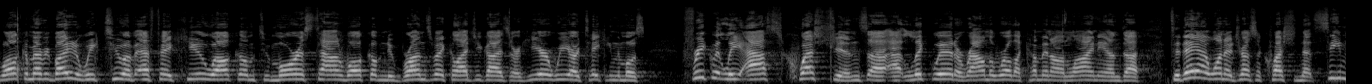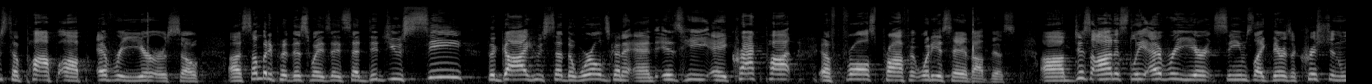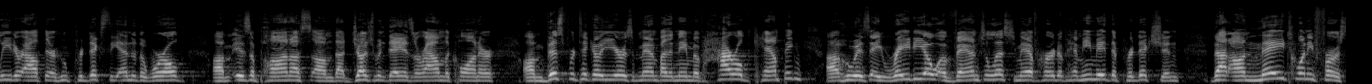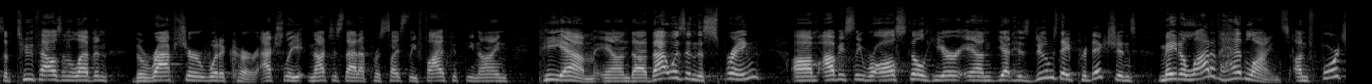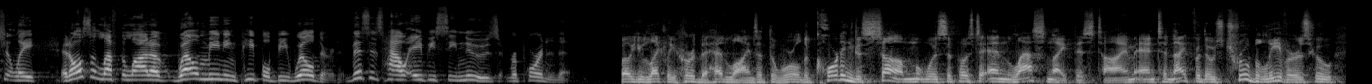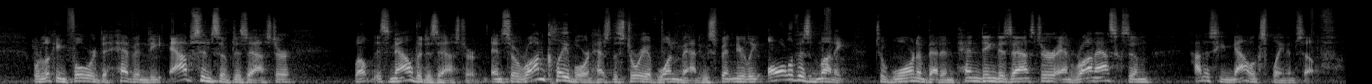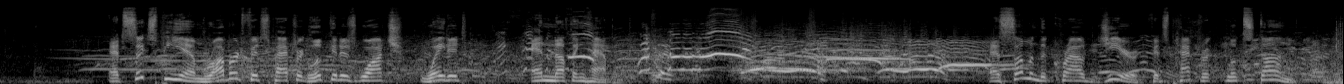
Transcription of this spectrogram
Welcome, everybody, to week two of FAQ. Welcome to Morristown. Welcome, New Brunswick. Glad you guys are here. We are taking the most frequently asked questions uh, at Liquid around the world that come in online. And uh, today I want to address a question that seems to pop up every year or so. Uh, somebody put it this way they said, Did you see the guy who said the world's going to end? Is he a crackpot, a false prophet? What do you say about this? Um, just honestly, every year it seems like there's a Christian leader out there who predicts the end of the world um, is upon us, um, that judgment day is around the corner. Um, this particular year is a man by the name of Harold Camping, uh, who is a radio evangelist. You may have heard of him. He made the prediction that on May 21st of 2011, the rapture would occur. Actually, not just that, at precisely 5:59 p.m. And uh, that was in the spring. Um, obviously, we're all still here, and yet his doomsday predictions made a lot of headlines. Unfortunately, it also left a lot of well meaning people bewildered. This is how ABC News reported it. Well, you likely heard the headlines that the world, according to some, was supposed to end last night this time. And tonight, for those true believers who were looking forward to heaven, the absence of disaster, well, it's now the disaster. And so Ron Claiborne has the story of one man who spent nearly all of his money to warn of that impending disaster. And Ron asks him, how does he now explain himself? At 6 p.m., Robert Fitzpatrick looked at his watch, waited, and nothing happened. As some in the crowd jeered, Fitzpatrick looked stunned.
